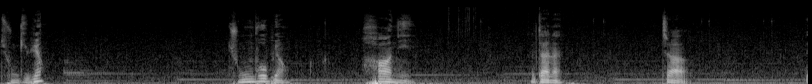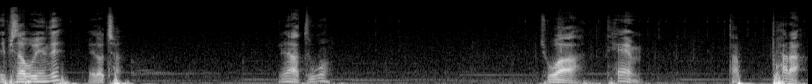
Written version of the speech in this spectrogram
중기병? 중보병. 허니. 일단은 자, 얘 비싸 보이는데? 얘 넣자. 얘 놔두고. 좋아. 템. 다 팔아.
